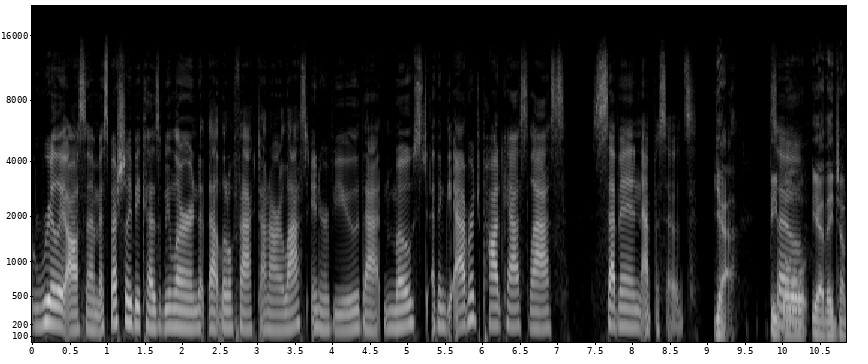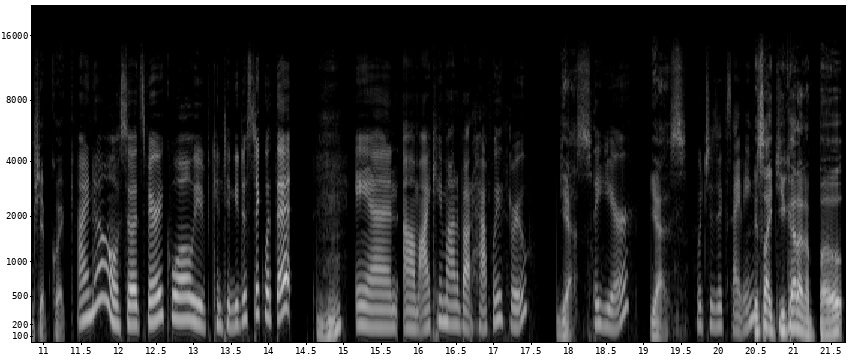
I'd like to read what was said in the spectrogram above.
really awesome, especially because we learned that little fact on our last interview that most, I think the average podcast lasts seven episodes. Yeah, people. So- yeah, they jump ship quick. I know. So it's very cool. We've continued to stick with it. Hmm And um, I came on about halfway through Yes, the year, yes. which is exciting. It's like you got on a boat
